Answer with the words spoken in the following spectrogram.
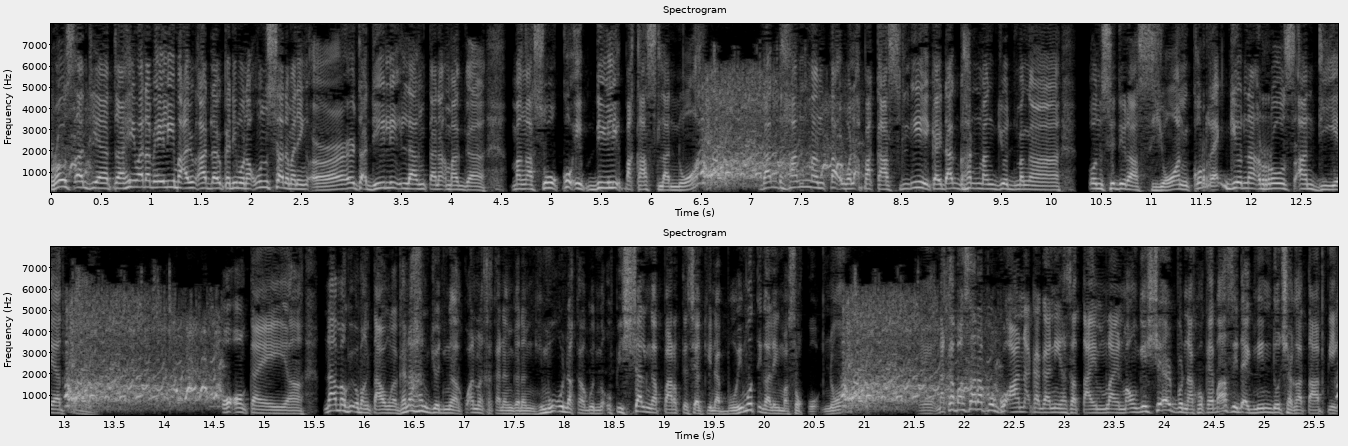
Rose Andieta, hi Madam Eli, maayong adlaw kanimo na unsa naman ning earth. Dili lang ta na mag ah, mga suko if dili pakaslan no. Daghan man ta wala pa kasli kay daghan man gyud mga konsiderasyon. Correct gyud na Rose Andieta. Oo kay uh, na mag ubang tawo nga ganahan gyud nga kuan ka kanang ganang himuon kagud nga opisyal nga parte sa kinabuhi mo tingaling masuko no. Eh, nakabasa ra po ko ana kaganiha sa timeline maong gi-share po nako kay basi daig nindot siya nga topic.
